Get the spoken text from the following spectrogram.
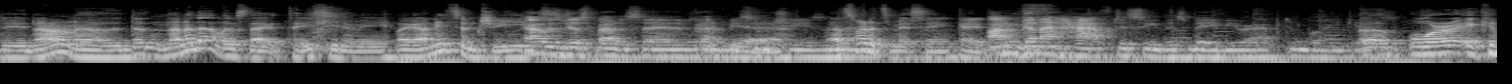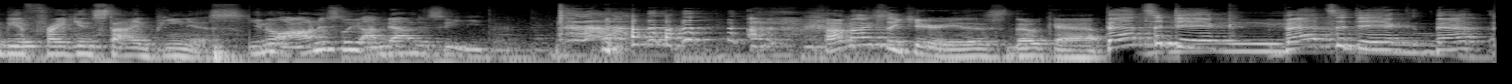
Dude, I don't know. It doesn't, none of that looks that tasty to me. Like, I need some cheese. I was just about to say there's gotta be Yeah, some cheese. In That's there. what it's missing. Okay. I'm gonna have to see this baby wrapped in blankets. Uh, or it could be a Frankenstein penis. you know, honestly, I'm down to see either. I'm actually curious. No cap. That's a dick. That's a dick. That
